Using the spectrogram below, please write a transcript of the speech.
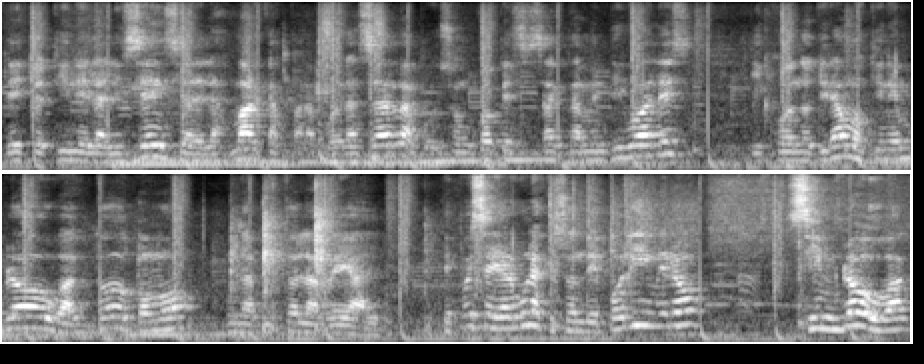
De hecho tiene la licencia de las marcas para poder hacerla, porque son copias exactamente iguales. Y cuando tiramos tienen blowback, todo como una pistola real. Después hay algunas que son de polímero, sin blowback.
